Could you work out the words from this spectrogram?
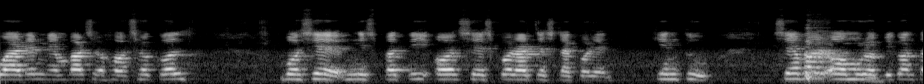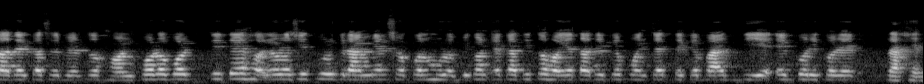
ওয়ার্ডের মেম্বার সহ সকল বসে নিষ্পত্তি ও শেষ করার চেষ্টা করেন। কিন্তু সেবার ও মুরব্বীগণ তাদের কাছে ব্যর্থ হন। পরবর্তীতে হলে রশিদপুর গ্রামের সকল মুরব্বীগণ একত্রিত হয়ে তাদেরকে পঞ্চায়েত থেকে বাদ দিয়ে এক গড়ি করে রাখেন।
